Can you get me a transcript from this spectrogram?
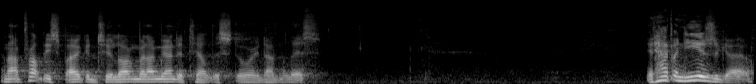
And I've probably spoken too long, but I'm going to tell this story nonetheless. It happened years ago.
